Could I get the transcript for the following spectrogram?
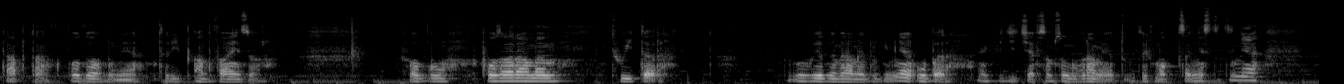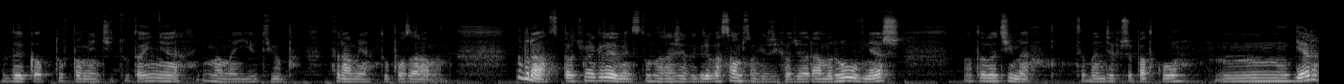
TapTalk podobnie. TripAdvisor w obu poza ramem. Twitter był w jednym ramie, drugim nie. Uber, jak widzicie w Samsungu w ramie, tu w tych modce niestety nie. Wykop, tu w pamięci, tutaj nie. I mamy YouTube w ramie, tu poza ramem. Dobra, sprawdźmy gry, więc tu na razie wygrywa Samsung, jeżeli chodzi o RAM również. No to lecimy. Co będzie w przypadku mm, gier?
